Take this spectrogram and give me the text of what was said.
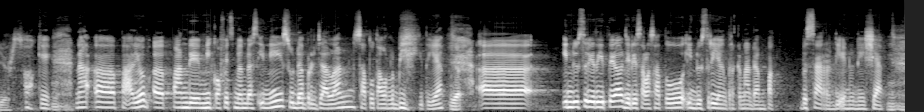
years. Oke, okay. mm. nah uh, Pak Aryo, uh, pandemi COVID-19 ini sudah berjalan satu tahun lebih gitu ya. Yeah. Uh, industri retail jadi salah satu industri yang terkena dampak besar di Indonesia. Mm -hmm.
